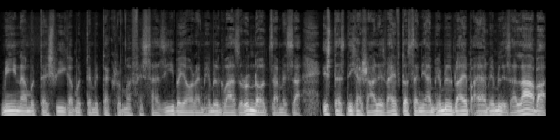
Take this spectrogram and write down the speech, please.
Mina Mutter, Schwiegermutter mit der Krummerfässer, sieben Jahre im Himmel gewesen, runter Samessa. Ist das nicht ein schales Weif, dass dann ja im Himmel bleibt, ei am Himmel ist a Laba,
